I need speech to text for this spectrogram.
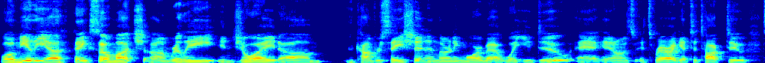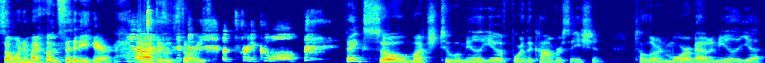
Well, Amelia, thanks so much. Um, really enjoyed um, the conversation and learning more about what you do. And you know, it's, it's rare I get to talk to someone in my own city here Yeah. on Autism Stories. That's pretty cool. Thanks so much to Amelia for the conversation. To learn more about Amelia,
